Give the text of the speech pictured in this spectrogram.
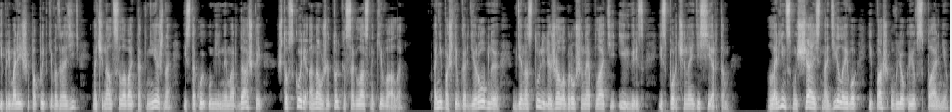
и при малейшей попытке возразить начинал целовать так нежно и с такой умильной мордашкой, что вскоре она уже только согласно кивала. Они пошли в гардеробную, где на стуле лежало брошенное платье Ильгрис, испорченное десертом – Ларин, смущаясь, надела его, и Паш увлек ее в спальню.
